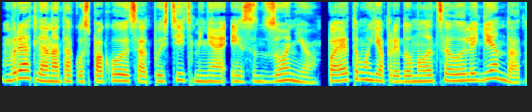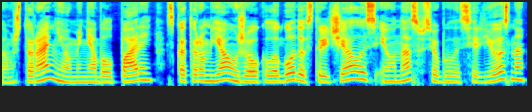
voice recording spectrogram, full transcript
Вряд ли она так успокоится отпустить меня из Дзонью, поэтому я придумала целую легенду о том, что ранее у меня был парень, с которым я уже около года встречалась, и у нас все было серьезно.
